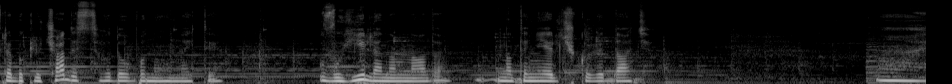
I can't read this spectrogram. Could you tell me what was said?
Треба ключа десь цього довбаного знайти. Вугілля нам треба Натаніельчику віддати. Ой,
